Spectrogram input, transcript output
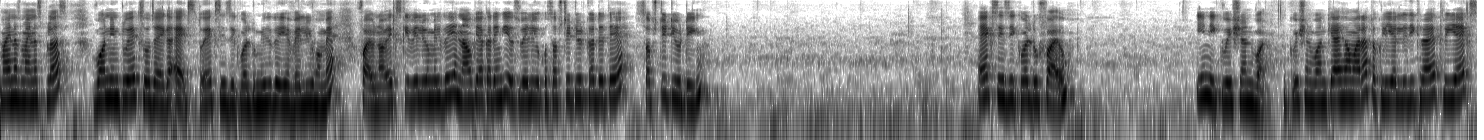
minus minus plus one into x हो जाएगा एक्स तो एक्स इज़ इक्वल टू मिल गई है वैल्यू हमें फाइव नाउ एक्स की वैल्यू मिल गई है. नाउ क्या करेंगे? उस वैल्यू को सब्सटीट्यूट कर देते हैं. Substituting x is equal to five in equation one equation one क्या है हमारा? तो क्लियरली दिख रहा है three x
